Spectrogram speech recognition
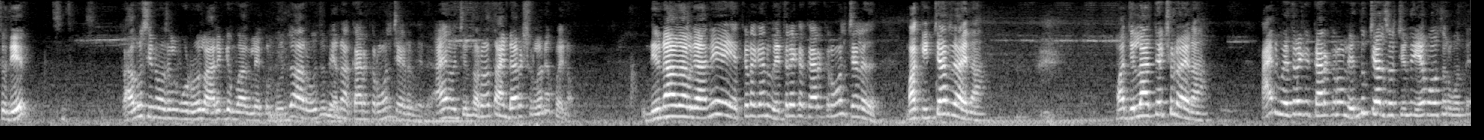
సుధీర్. కాలు శ్రీనివాసులు మూడు రోజులు ఆరోగ్యం బాగలేకుండా రోజు ఆ రోజు నేను ఆ కార్యక్రమాలు చేయడం జరిగింది. ఆయన వచ్చిన తర్వాత ఆయన డైరెక్షన్లోనే పోయినాం. నినాదాలు కానీ ఎక్కడ కానీ వ్యతిరేక కార్యక్రమాలు చేయలేదు. మాకు ఇన్ఛార్జ్ ఆయన. మా జిల్లా అధ్యక్షుడు ఆయన. ఆయనకు వ్యతిరేక కార్యక్రమాలు ఎందుకు చేయాల్సి వచ్చింది? ఏం అవసరం ఉంది?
